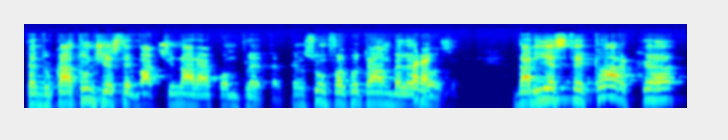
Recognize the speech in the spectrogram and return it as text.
Pentru că atunci este vaccinarea completă, când sunt făcute ambele Corect. doze. Dar este clar că uh,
